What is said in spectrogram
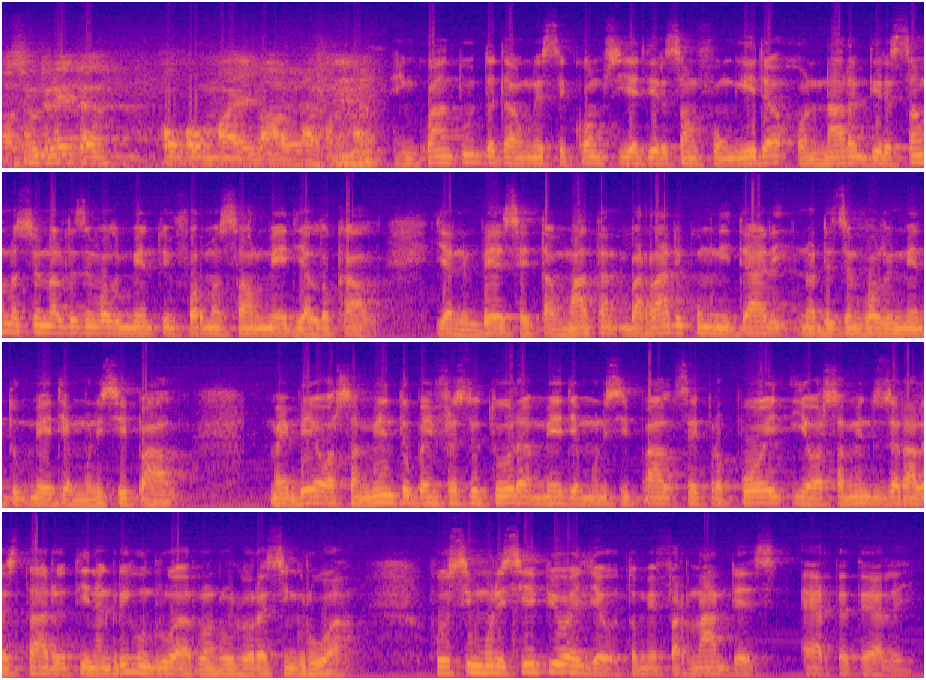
assunto lá Enquanto da nesse comsi a direção fungida, honar a Direção Nacional de Desenvolvimento e Informação Média Local, e a NB se matan barra de comunidade no desenvolvimento média municipal. Mas bem, orçamento da infraestrutura média municipal se propõe e orçamento geral do Estado tinha Rua, Ruan Rulo Rua. O município é Tomé Fernandes, RTTL.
